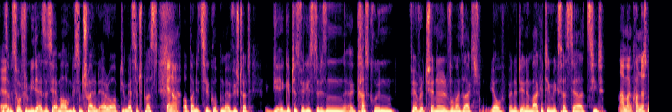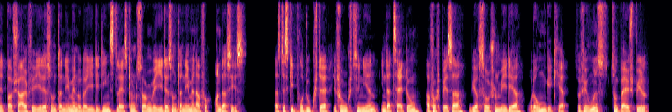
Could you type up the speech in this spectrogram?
ja. im Social Media ist es ja immer auch ein bisschen Trial and Error, ob die Message passt, genau. ob man die Zielgruppen erwischt hat. Gibt es wirklich so diesen äh, krass grünen Favorite Channel, wo man sagt, yo, wenn du den im Marketing-Mix hast, der zieht? Na, man kann das nicht pauschal für jedes Unternehmen oder jede Dienstleistung sagen, weil jedes Unternehmen einfach anders ist. Das heißt, es gibt Produkte, die funktionieren in der Zeitung einfach besser wie auf Social Media oder umgekehrt. So für uns zum Beispiel,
